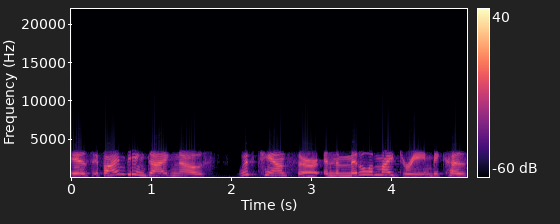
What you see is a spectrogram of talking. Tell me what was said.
is if I'm being diagnosed with cancer in the middle of my dream, because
